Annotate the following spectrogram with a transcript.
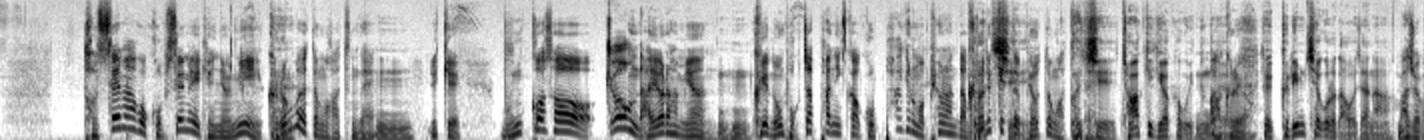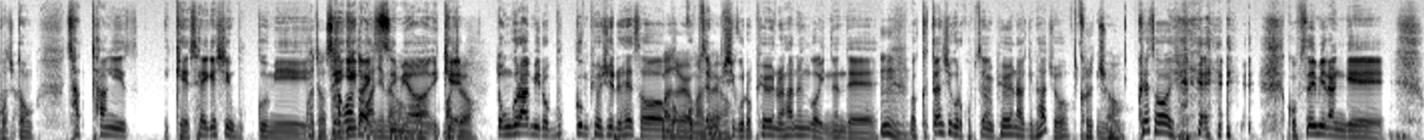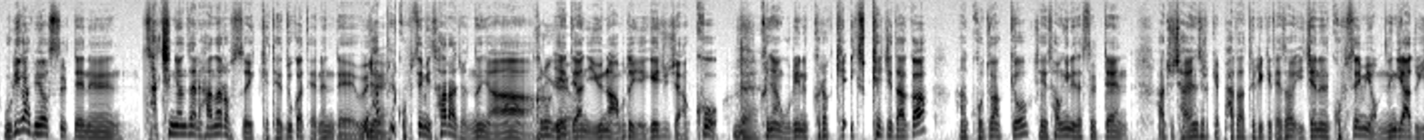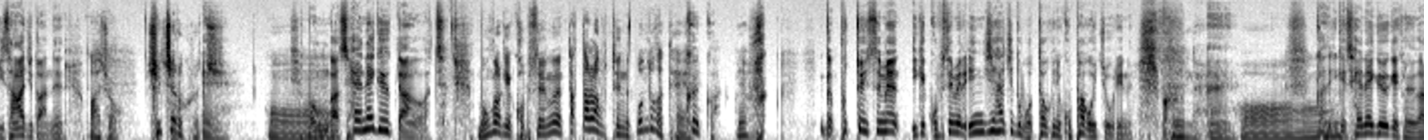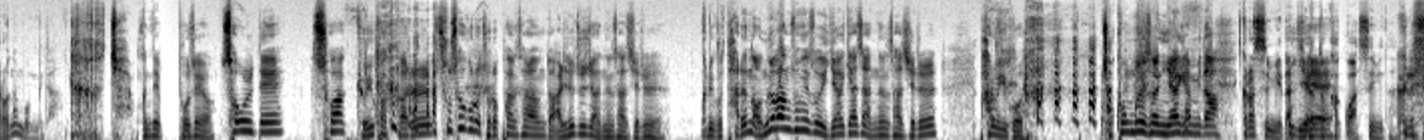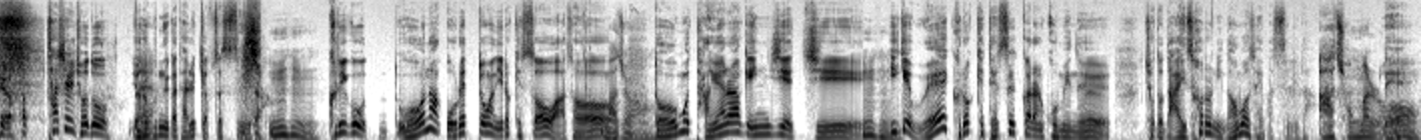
덧셈하고 곱셈의 개념이 그런 네. 거였던 것 같은데 음, 이렇게 묶어서 쭉 나열하면 음, 그게 너무 복잡하니까 곱하기로 뭐 표현한다 뭐 그렇지. 이렇게 때 배웠던 것 같은데. 그렇지. 정확히 기억하고 있는 아 거예요. 그래요. 그 그림책으로 나오잖아. 맞아 맞아. 보통 사탕이 이렇게 세 개씩 묶음이 맞아. 네 개가 있으면 나오고. 이렇게 맞아. 동그라미로 묶음 표시를 해서 뭐 맞아요, 곱셈식으로 표현을 하는 거 있는데 음. 뭐 그딴 식으로 곱셈을 표현하긴 하죠. 그렇죠. 음. 그래서 곱셈이란 게 우리가 배웠을 때는 사칙연산의 하나로서 이렇게 대두가 되는데 왜 예. 하필 곱셈이 사라졌느냐에 그러게요. 대한 이유는 아무도 얘기해주지 않고 네. 그냥 우리는 그렇게 익숙해지다가 한 고등학교 제 성인이 됐을 땐 아주 자연스럽게 받아들이게 돼서 이제는 곱셈이 없는 게 아주 이상하지도 않은 맞아. 실제로 그죠? 그렇지. 예. 어. 뭔가 세뇌 교육 당한 것 같은. 뭔가 이렇게 곱셈은 딱 달라붙어 있는 본드 같아. 그러니까 그냥 확 그러니까 붙어 있으면 이게 곱셈을 인지하지도 못하고 그냥 곱하고 있죠 우리는. 그렇네. 예. 어. 그러니까 이게 세뇌 교육의 결과로는 뭡니다. 크, 참. 근데 보세요. 서울대 수학 교육학과를 수석으로 졸업한 사람도 알려주지 않는 사실을 그리고 다른 어느 방송에서 이야기하지 않는 사실을 바로 이곳 조콩부에서는 이야기합니다. 그렇습니다. 예. 제가 또 갖고 왔습니다. 그래요. 사실 저도 네. 여러분들과 다를 게 없었습니다. 음. 그리고 워낙 오랫동안 이렇게 써와서 맞아. 너무 당연하게 인지했지 음흠. 이게 왜 그렇게 됐을까라는 고민을 저도 나이 서른이 넘어서 해봤습니다. 아 정말로. 네.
